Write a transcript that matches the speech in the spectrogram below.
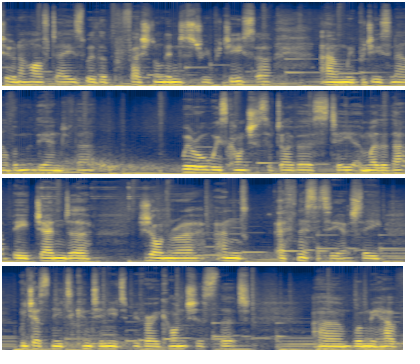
two and a half days with a professional industry producer, and we produce an album at the end of that. We're always conscious of diversity, and whether that be gender, genre, and ethnicity, actually, we just need to continue to be very conscious that um, when we have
